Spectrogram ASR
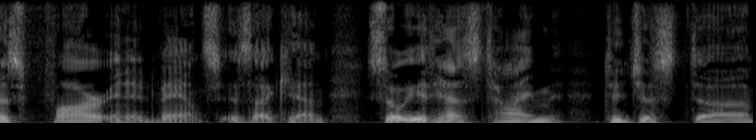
as far in advance as I can, so it has time to just uh,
